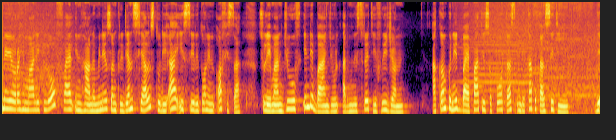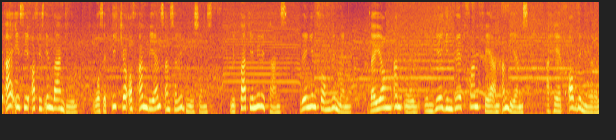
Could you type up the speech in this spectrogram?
Mayor Rohey Malick Lowe filed in her nomination credentials to the IEC returning officer Suleiman Joof in the Banjul administrative region. Accompanied by party supporters in the capital city, the IEC office in Banjul was a picture of ambience and celebrations with party militants ranging from women, the young and old engaging great fanfare and ambience ahead of the mayoral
